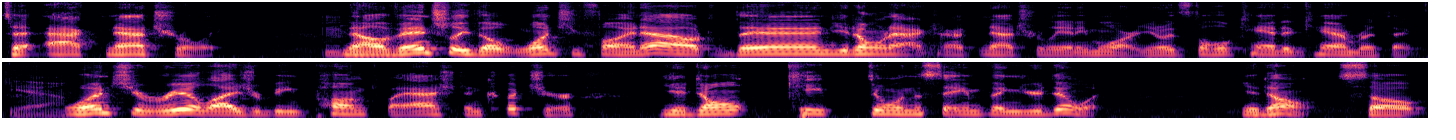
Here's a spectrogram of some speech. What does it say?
to act naturally. Now, Mhm. eventually, though, once you find out, then you don't act naturally anymore. You know, it's the whole candid camera thing. Yeah. Once you realize you're being punked by Ashton Kutcher, you don't keep doing the same thing you're doing. You don't. So,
